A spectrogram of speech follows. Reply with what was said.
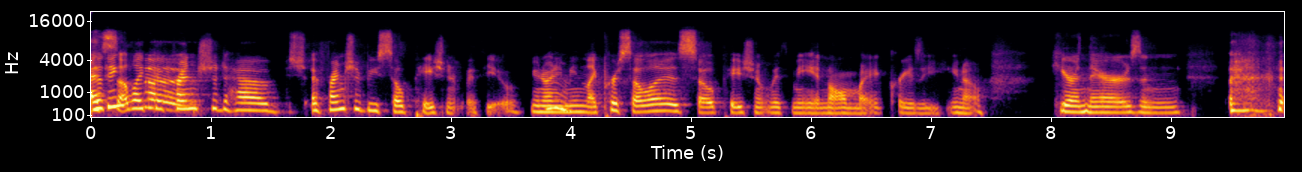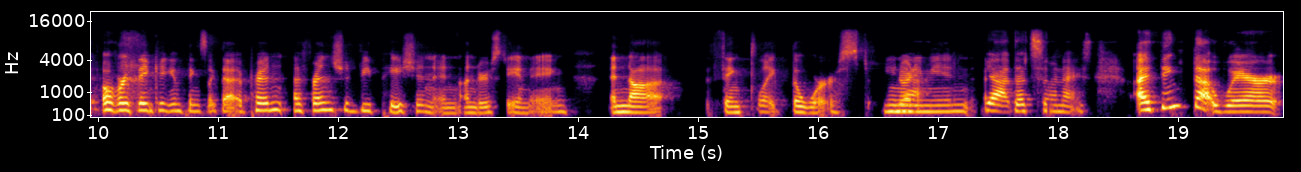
I think uh, like a friend should have a friend should be so patient with you. You know what I Mm. mean? Like Priscilla is so patient with me and all my crazy, you know, here and there's and overthinking and things like that. A friend a friend should be patient and understanding and not think like the worst. You know what I mean? Yeah, that's so nice. I think that where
